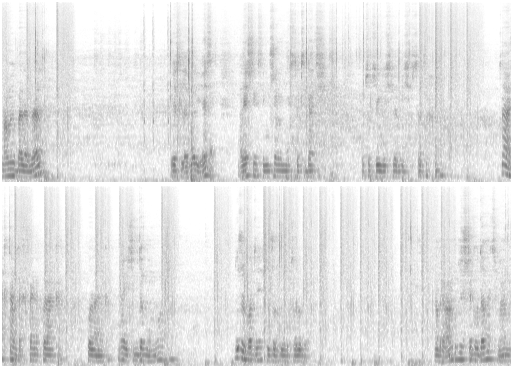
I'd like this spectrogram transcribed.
mamy B level. Jest level, jest. Ale jeszcze nic nie możemy niestety dać. No to co ileś level się wsadza chyba. Tak, tam taka fajna polanka. Polanka. No i jeszcze budowna morza. Dużo wody, dużo gór, to lubię. Dobra, mam w ogóle czego budować? Mamy.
